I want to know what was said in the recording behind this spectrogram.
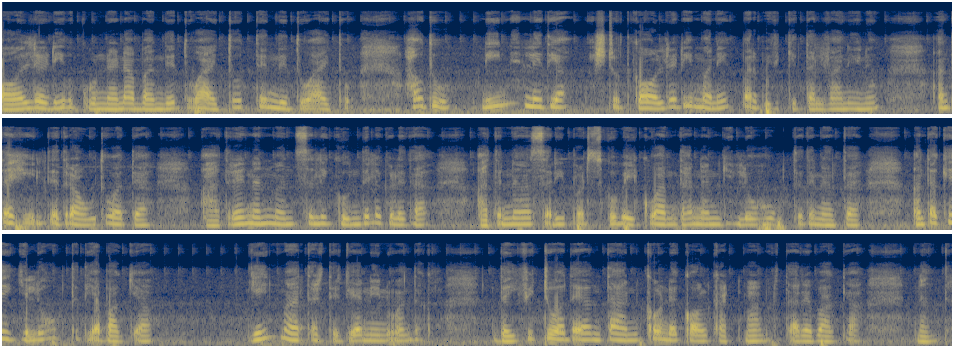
ಆಲ್ರೆಡಿ ಗುಂಡಣ್ಣ ಬಂದಿದ್ದು ಆಯಿತು, ತಿಂದಿದ್ದು ಆಯಿತು. ಹೌದು ನೀನೆಲ್ಲಿದ್ಯಾ ಇಷ್ಟೊತ್ತಿಗೆ ಆಲ್ರೆಡಿ ಮನೆಗೆ ಬರಬೇಕಿತ್ತಲ್ವಾ ನೀನು? ಅಂತ ಹೇಳ್ತಿದ್ರೆ ಹೌದು ಅತ್ತೆ. ಆದರೆ ನನ್ನ ಮನಸ್ಸಲ್ಲಿ ಗೊಂದಲಗಳಿದೆ. ಅದನ್ನು ಸರಿಪಡಿಸ್ಕೋಬೇಕು ಅಂತ ನನಗೆ ಎಲ್ಲೋ ಹೋಗ್ತದೇನಂತೆ ಅಂತಕ್ಕೆ ಎಲ್ಲೋ ಹೋಗ್ತದೆಯಾ ಭಾಗ್ಯ? ಏನು ಮಾತಾಡ್ತಿದ್ಯಾ ನೀನು ಅಂದಾಗ, ದಯವಿಟ್ಟು ಅದೇ ಅಂತ ಅಂದ್ಕೊಂಡೆ ಕಾಲ್ ಕಟ್ ಮಾಡಿಬಿಡ್ತಾರೆ ಭಾಗ್ಯ. ನಂತರ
